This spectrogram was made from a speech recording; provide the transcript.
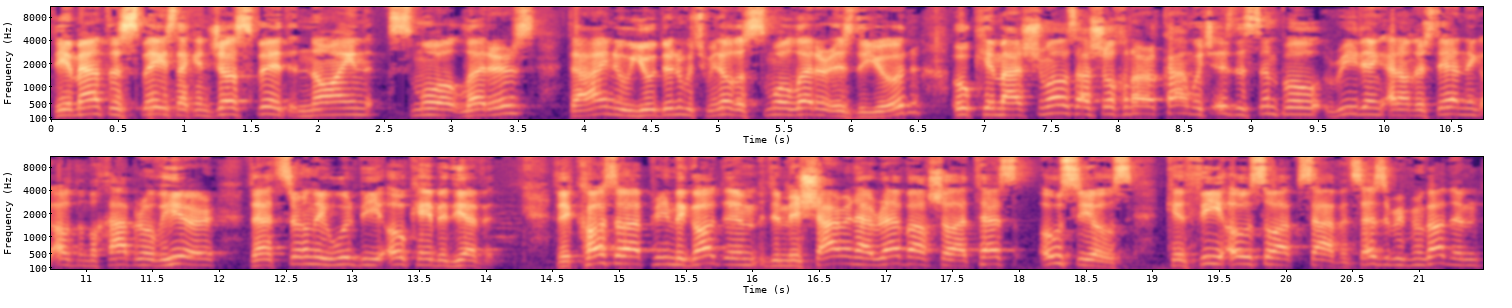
the amount of space that can just fit nine small letters. Dahainu Yudin, which we know the small letter is the Yud, Ukimashmos Ashulchan Arakam, which is the simple reading and understanding of the Mechaber over here, that certainly would be okay b'diavad. V'koso aprim begodim the misharon harevach shalates osios kefi oso aksav. It says the Megadim,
